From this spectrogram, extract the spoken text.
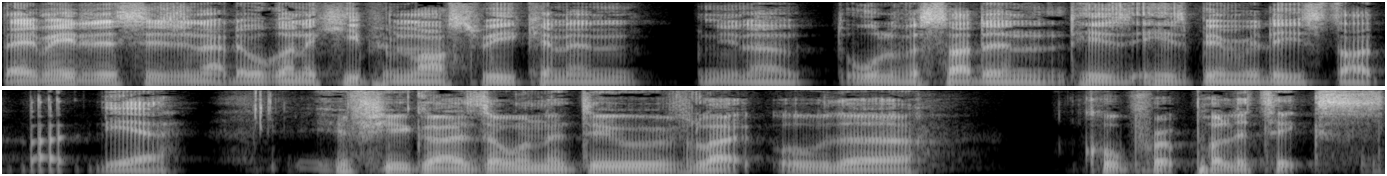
they made a decision that they were going to keep him last week, and then you know all of a sudden he's he's been released. I, I, yeah, if you guys don't want to deal with like all the corporate politics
